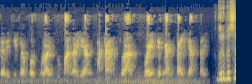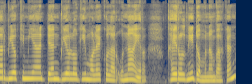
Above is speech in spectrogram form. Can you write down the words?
dari tiga formula itu mana yang akan dibuat sesuai dengan kaidah Guru Besar Biokimia dan Biologi Molekular UNAIR, Khairul Nido menambahkan,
